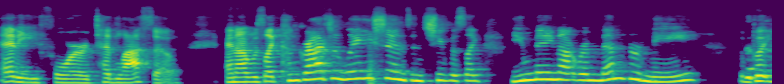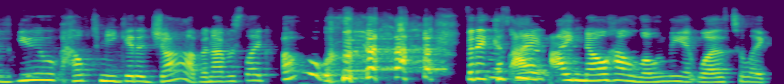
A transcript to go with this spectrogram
Eddie for Ted Lasso. And I was like, congratulations. And she was like, you may not remember me, but you helped me get a job. And I was like, oh, but because I I know how lonely it was to like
